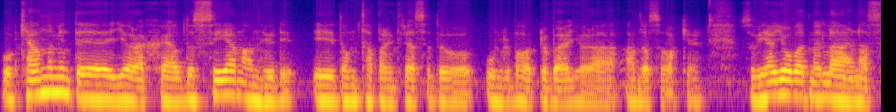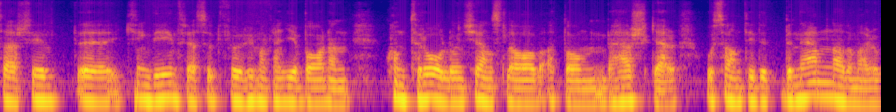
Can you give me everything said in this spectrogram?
Och kan de inte göra själv då ser man hur det, de tappar intresset och omedelbart och börjar göra andra saker. Så vi har jobbat med lärarna särskilt eh, kring det intresset för hur man kan ge barnen kontroll och en känsla av att de behärskar och samtidigt benämna de här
